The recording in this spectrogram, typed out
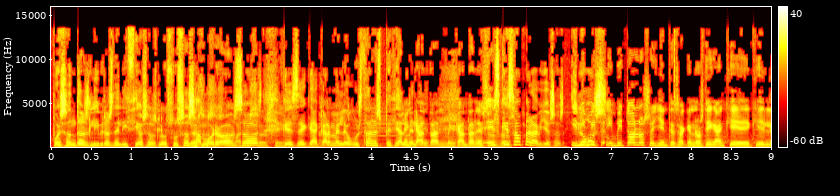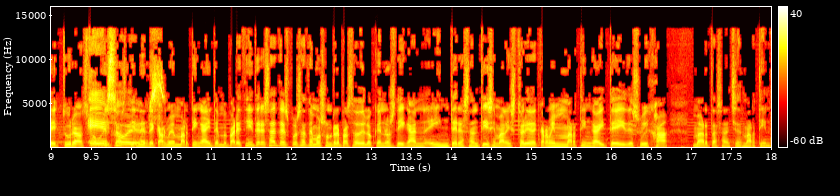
pues dos libros deliciosos, Los usos amorosos, que sé que a Carmen le gustan especialmente. Me encantan, me encantan esos. Es que son maravillosos. Y luego invito, a los oyentes a que nos digan qué, lecturas favoritas tienen de Carmen Martín Gaite. Me parece interesante. Después hacemos un repaso de lo que nos digan. Interesantísima la historia de Carmen Martín Gaite y de su hija Marta Sánchez Martín.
